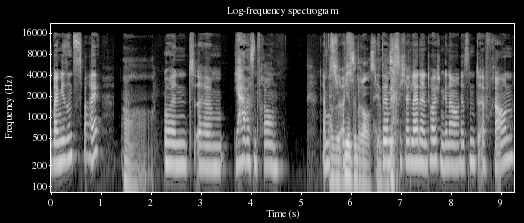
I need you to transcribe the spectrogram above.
bei mir sind es zwei. Ah, Und ähm, ja, es sind Frauen. Da muss also ich wir euch, sind raus. Da muss ich euch leider enttäuschen, genau. Es sind äh, Frauen.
